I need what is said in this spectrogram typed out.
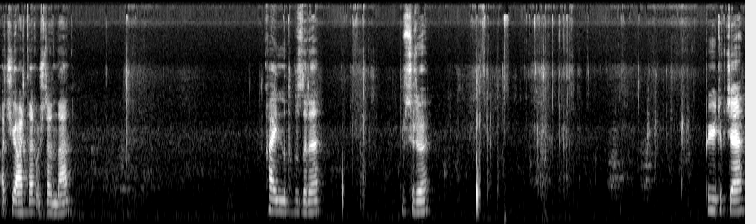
Açıyor artık uçlarından. Kaynını topuzları bir sürü büyüdükçe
